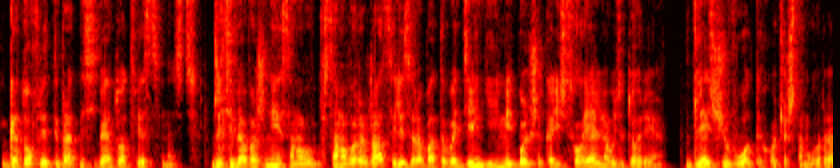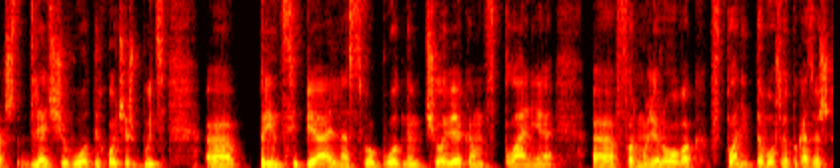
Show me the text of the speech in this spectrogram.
Готов ли ты брать на себя эту ответственность? Для тебя важнее самовыражаться или зарабатывать деньги и иметь большее количество лояльной аудитории? Для чего ты хочешь самовыражаться? Для чего ты хочешь быть э, принципиально свободным человеком в плане э, формулировок, в плане того, что ты показываешь?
